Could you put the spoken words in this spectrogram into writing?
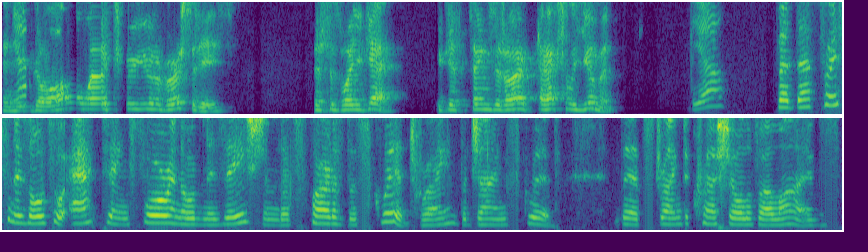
and you go all the way through universities, this is what you get. You get things that aren't actually human. Yeah. But that person is also acting for an organization that's part of the squid, right? The giant squid that's trying to crush all of our lives.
